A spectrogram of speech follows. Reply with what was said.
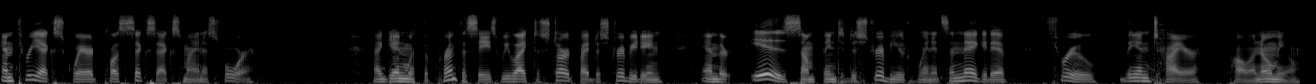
and 3x squared plus 6x minus 4. Again, with the parentheses, we like to start by distributing, and there is something to distribute when it's a negative through the entire polynomial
